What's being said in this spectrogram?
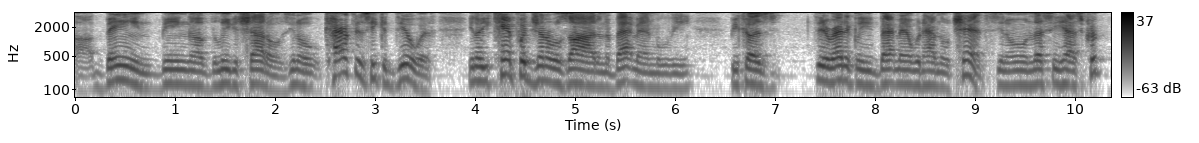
Uh, Bane being of the League of Shadows. You know, characters he could deal with. You know, you can't put General Zod in a Batman movie because theoretically Batman would have no chance. You know, unless he has krypt-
